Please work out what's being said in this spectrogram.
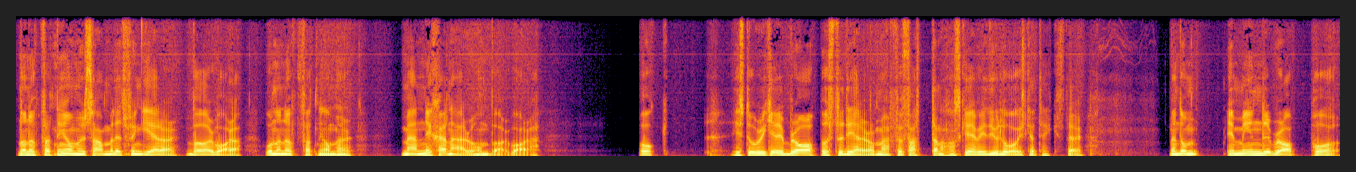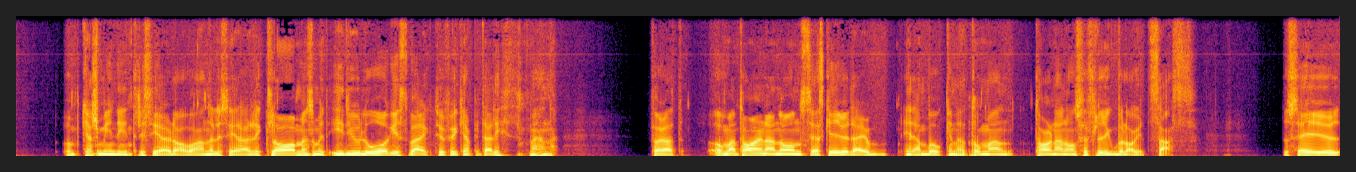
någon uppfattning om hur samhället fungerar, bör vara, och någon uppfattning om hur människan är och hon bör vara. Och historiker är bra på att studera de här författarna som skrev ideologiska texter. Men de är mindre bra på, och kanske mindre intresserade av att analysera reklamen som ett ideologiskt verktyg för kapitalismen. För att om man tar en annons, jag skriver där i den boken, att om man tar en annons för flygbolaget SAS, då säger ju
